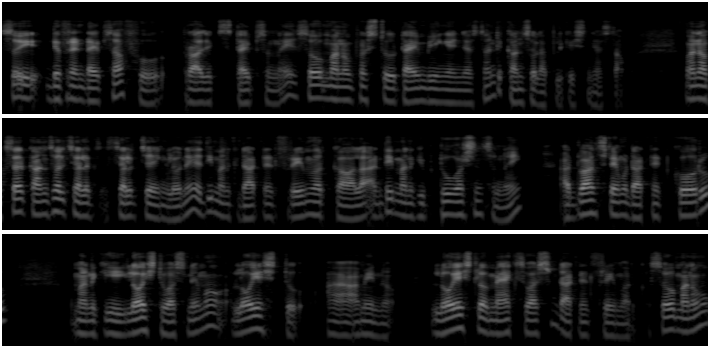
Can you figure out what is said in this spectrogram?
so, ఈ different types of projects types ఉన్నాయి. సో, మనం ఫస్ట్ టైం బీయింగ్ ఏం చేస్తాం అంటే కన్సోల్ అప్లికేషన్ చేస్తాం. మనం ఒకసారి కన్సోల్ సెలెక్ట్ సెలెక్ట్ చేయంగానే అది మనకి డాట్ నెట్ ఫ్రేమ్‌వర్క్ కావాలా అంటే మనకి టూ వర్షన్స్ ఉన్నాయి. అడ్వాన్స్డ్ ఏమో డాట్ నెట్ కోరు మనకి లోయెస్ట్ వర్షన్ ఏమో లోయెస్ట్ ఐ మీన్ లోయెస్ట్‌లో max version dot net framework. So, మనం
